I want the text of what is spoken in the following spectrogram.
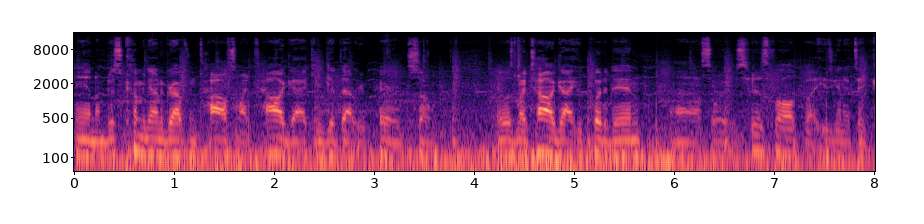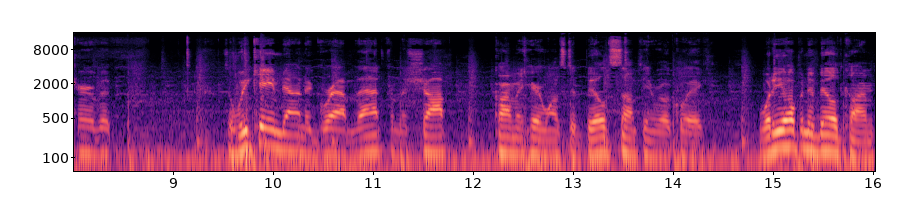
and I'm just coming down to grab some tile so my tile guy can get that repaired. So it was my tile guy who put it in, uh, so it was his fault, but he's gonna take care of it. So we came down to grab that from the shop. Carmen here wants to build something real quick. What are you hoping to build, Carm?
